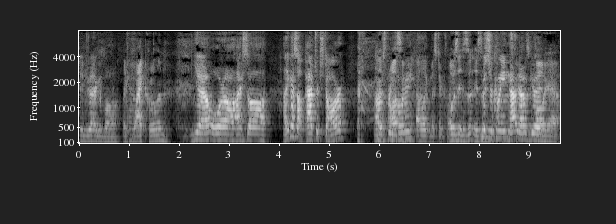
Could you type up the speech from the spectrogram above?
in Dragon Ball. like Black Krillin. Yeah, or uh, I saw I think I saw Patrick Star. That was pretty Awesome. funny. I like Mr. Clean. Oh, is it? Is it, is it Mr. Clean, that, that was good. Oh yeah.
